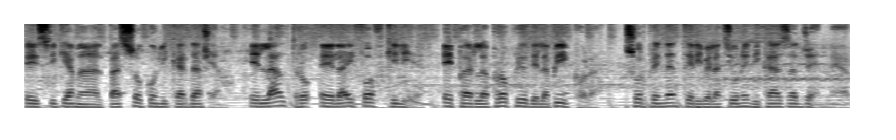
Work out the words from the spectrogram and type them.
e si chiama Al passo con i Kardashian, e l'altro è Life of Kylie, e parla proprio della piccola, sorprendente rivelazione di casa Jenner.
